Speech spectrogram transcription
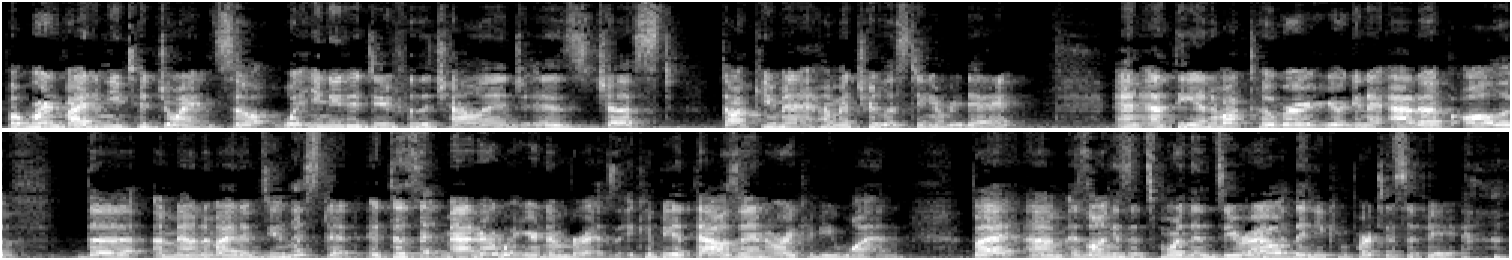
but we're inviting you to join. So what you need to do for the challenge is just document how much you're listing every day. And at the end of October, you're going to add up all of the amount of items you listed. It doesn't matter what your number is. It could be a thousand or it could be one. But um, as long as it's more than zero, then you can participate.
